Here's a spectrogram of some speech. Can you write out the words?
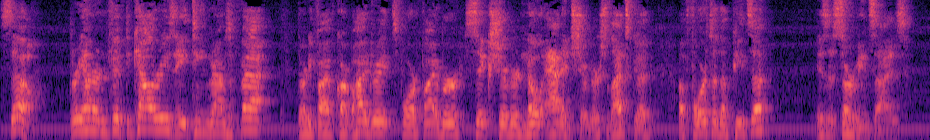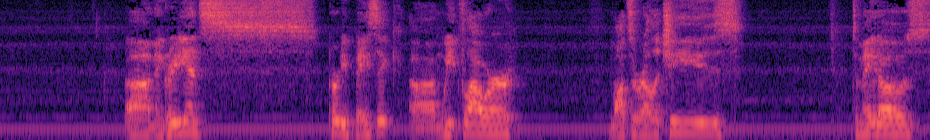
So, 350 calories, 18 grams of fat, 35 carbohydrates, 4 fiber, 6 sugar, no added sugar, so that's good. A fourth of the pizza is a serving size. Um, ingredients, pretty basic um, wheat flour, mozzarella cheese, tomatoes,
